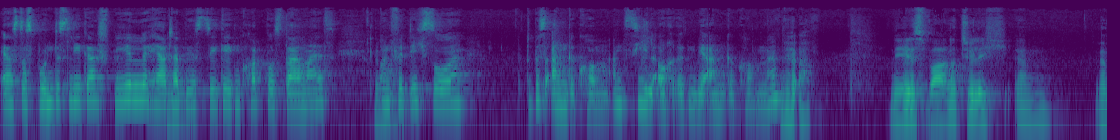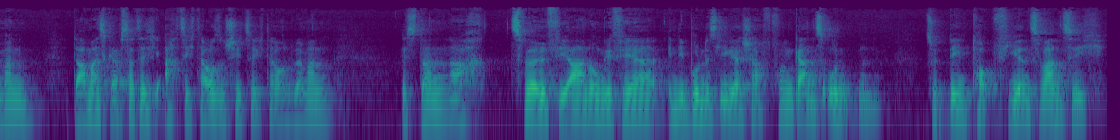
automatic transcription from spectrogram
erstes Bundesligaspiel, Hertha mhm. BSC gegen Cottbus damals. Genau. Und für dich so du bist angekommen, am Ziel auch irgendwie angekommen, ne? Ja. Nee, es war natürlich, ähm, wenn man, damals gab es tatsächlich 80.000 Schiedsrichter und wenn man es dann nach zwölf Jahren ungefähr in die Bundesliga schafft, von ganz unten zu den Top 24,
